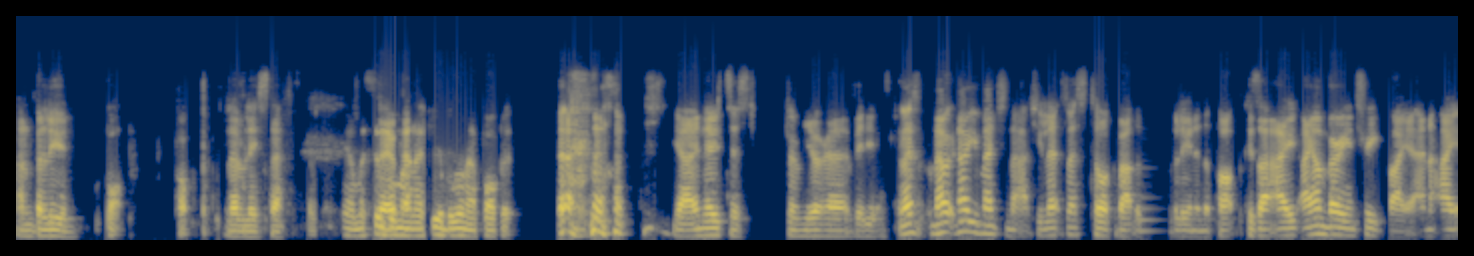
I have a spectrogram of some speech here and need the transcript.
and balloon. Pop. Pop. Lovely stuff. Yeah, I'm a simple So, man. I see a balloon, I pop it. yeah, I noticed from your uh, videos. Let's now, now you've mentioned that actually. Let's let's talk about the balloon and the pop because I, I I am very intrigued by it, and I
